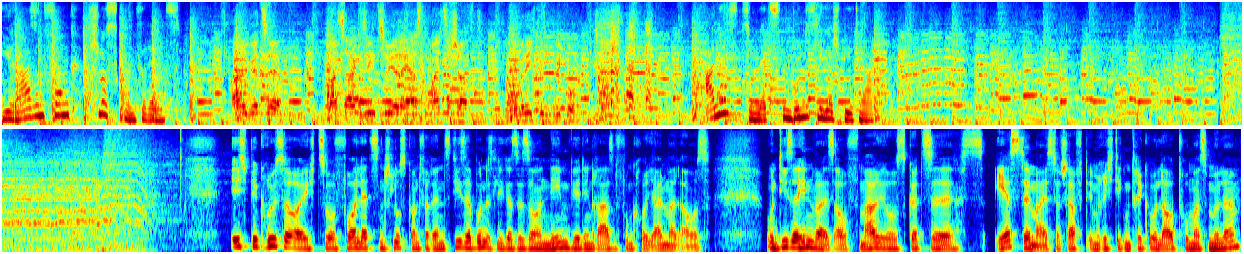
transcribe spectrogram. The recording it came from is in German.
Die Rasenfunk-Schlusskonferenz. Hallo Götze, was sagen Sie zu Ihrer ersten Meisterschaft mit dem richtigen Trikot? Alles zum letzten Bundesligaspieltag. Ich begrüße euch zur vorletzten Schlusskonferenz dieser Bundesliga-Saison. Nehmen wir den Rasenfunk Royal mal aus. Und dieser Hinweis auf Marius Götzes erste Meisterschaft im richtigen Trikot laut Thomas Müller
